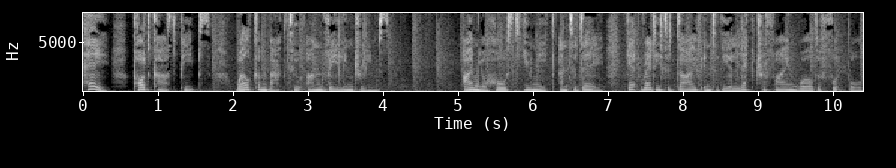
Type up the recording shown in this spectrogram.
Hey, podcast peeps, welcome back to Unveiling Dreams. I'm your host, Unique, and today, get ready to dive into the electrifying world of football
